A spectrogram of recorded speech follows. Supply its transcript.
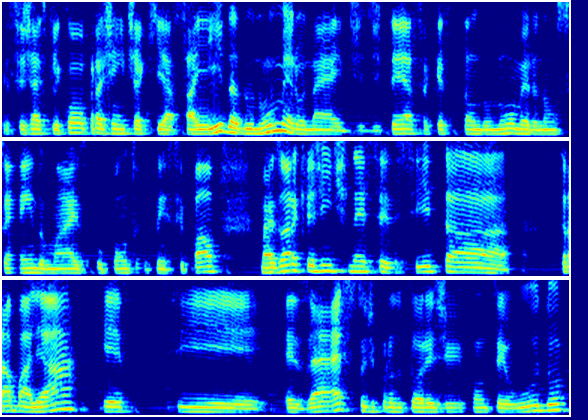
Você já explicou para a gente aqui a saída do número, né, de, de, ter essa questão do número não sendo mais o ponto principal, mas a hora que a gente necessita trabalhar esse exército de produtores de conteúdo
